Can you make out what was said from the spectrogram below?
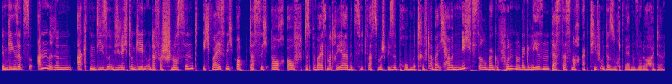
im Gegensatz zu anderen Akten, die so in die Richtung gehen, unter Verschluss sind. Ich weiß nicht, ob das sich auch auf das Beweismaterial bezieht, was zum Beispiel diese Proben betrifft, aber ich habe nichts darüber gefunden oder gelesen, dass das noch aktiv untersucht werden würde würde heute.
